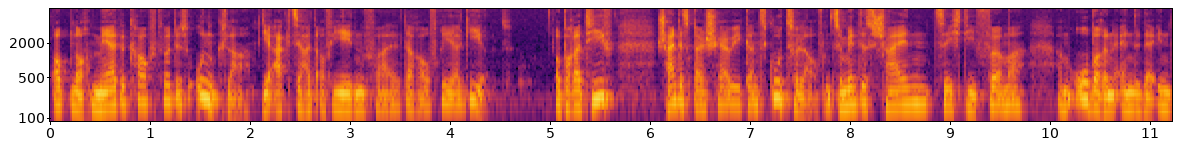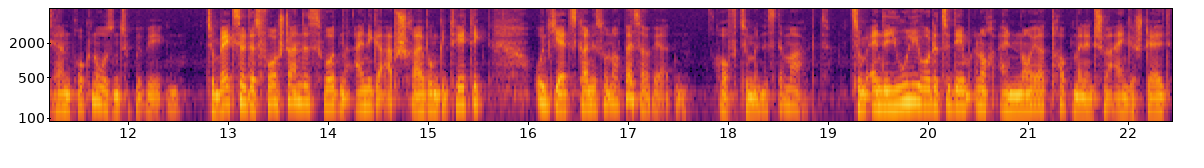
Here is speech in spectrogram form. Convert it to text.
Ob noch mehr gekauft wird, ist unklar. Die Aktie hat auf jeden Fall darauf reagiert. Operativ scheint es bei Sherry ganz gut zu laufen. Zumindest scheint sich die Firma am oberen Ende der internen Prognosen zu bewegen. Zum Wechsel des Vorstandes wurden einige Abschreibungen getätigt und jetzt kann es nur noch besser werden, hofft zumindest der Markt. Zum Ende Juli wurde zudem noch ein neuer Topmanager eingestellt.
